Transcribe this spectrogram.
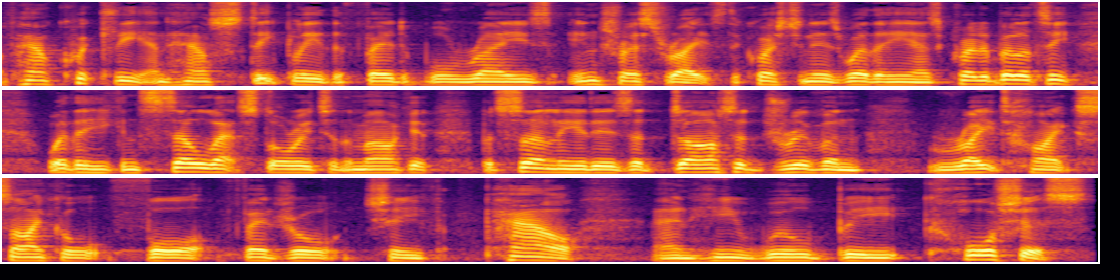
of how quickly and how steeply the Fed will raise interest rates. The question is whether he has credibility, whether he can sell that story to the market, but certainly it is a data driven rate hike cycle for Federal Chief Powell, and he will be cautious.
